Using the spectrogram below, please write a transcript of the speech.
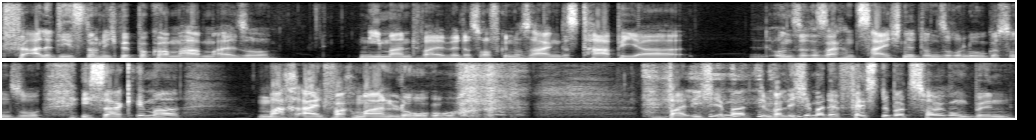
für alle, die es noch nicht mitbekommen haben, also niemand, weil wir das oft genug sagen, dass Tapi ja unsere Sachen zeichnet, unsere Logos und so. Ich sag immer, mach einfach mal ein Logo. weil ich immer, weil ich immer der festen Überzeugung bin,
